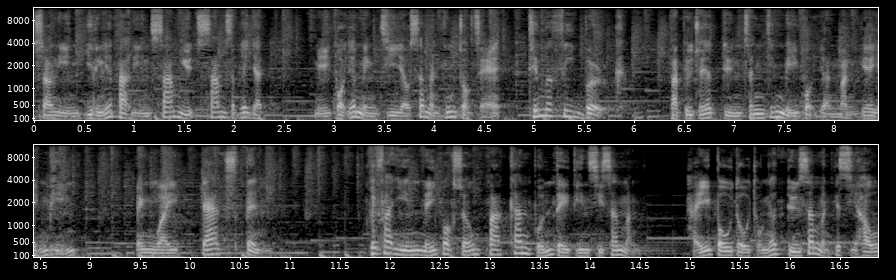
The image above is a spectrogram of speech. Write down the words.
上年二零一八年三月三十一日，美國一名自由新聞工作者 Timothy Burke 發表咗一段震驚美國人民嘅影片，名為《Deadspin》。佢發現美國上百間本地電視新聞。喺報道同一段新聞嘅時候，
